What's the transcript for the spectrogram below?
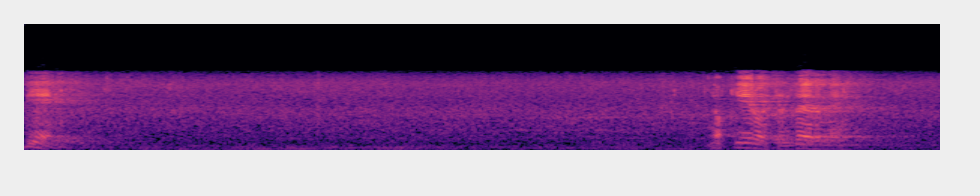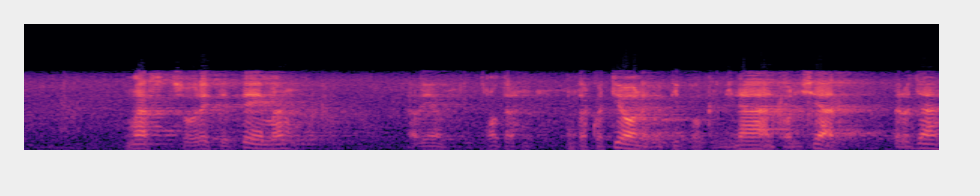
Bien. Quiero extenderme más sobre este tema. Había otras, otras cuestiones de tipo criminal, policial, pero ya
